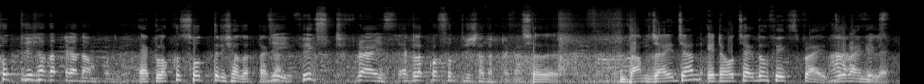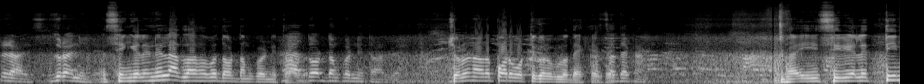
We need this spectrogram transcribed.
ছত্রিশ হাজার টাকা দাম পড়বে। এক লক্ষ ছত্রিশ হাজার টাকা। জি ফিক্সড প্রাইস এক লক্ষ ছত্রিশ হাজার টাকা। আচ্ছা দাম যাই চান এটা হচ্ছে একদম ফিক্সড প্রাইস হ্যাঁ, জোড়ায় নিলে। প্রাইস জোড়ায় নিলে। সিঙ্গেলে নিলে আলাদাভাবে দরদাম করে নিতে হ্যাঁ হবে। দরদাম করে নিতে পারবে চলুন আমরা পরবর্তী গরুগুলো দেখে আচ্ছা দেখান। ভাই সিরিয়ালের তিন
